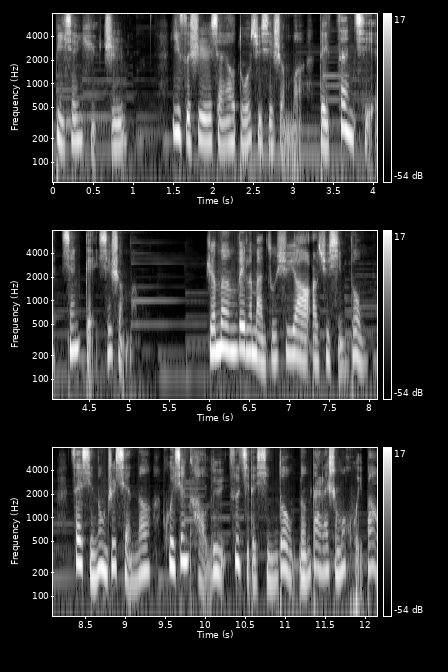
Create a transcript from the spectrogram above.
必先予之。”意思是想要夺取些什么，得暂且先给些什么。人们为了满足需要而去行动，在行动之前呢，会先考虑自己的行动能带来什么回报。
